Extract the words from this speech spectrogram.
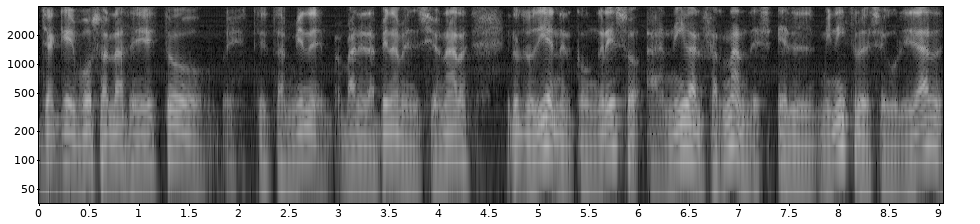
ya que vos hablas de esto, este, también eh, vale la pena mencionar el otro día en el Congreso a Aníbal Fernández, el ministro de Seguridad,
